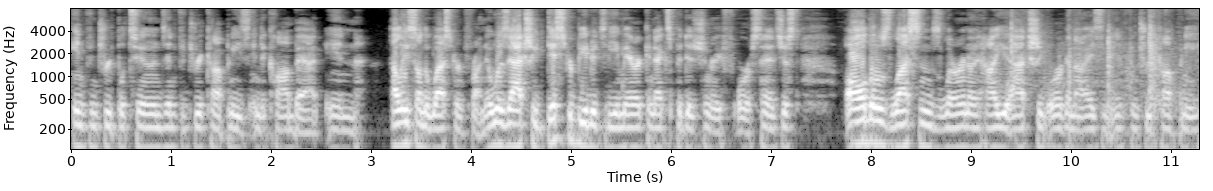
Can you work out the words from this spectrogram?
infantry platoons, infantry companies into combat in at least on the Western Front. It was actually distributed to the American Expeditionary Force, and it's just all those lessons learned on how you actually organize an infantry company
